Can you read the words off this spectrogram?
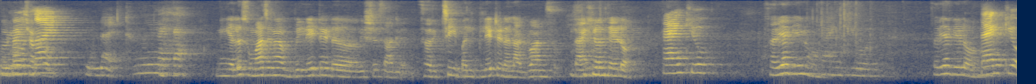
good night good night ನಿಂಗೆಲ್ಲ ಸುಮಾರು ಜನ ರಿಲೇಟೆಡ್ ವಿಶಸ್ ಆಗಲಿ ಸಾರಿ ಚಿ ಬಲ್ ಬಿಲೇಟೆಡ್ ಅಲ್ಲ ಅಡ್ವಾನ್ಸ್ ಥ್ಯಾಂಕ್ ಯು ಅಂತ ಹೇಳು. ಥ್ಯಾಂಕ್ ಯು ಸರಿಯಾಗಿ ಏನು ಥ್ಯಾಂಕ್ ಯು ಸರಿಯಾಗಿ ಹೇಳು. ಥ್ಯಾಂಕ್ ಯು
